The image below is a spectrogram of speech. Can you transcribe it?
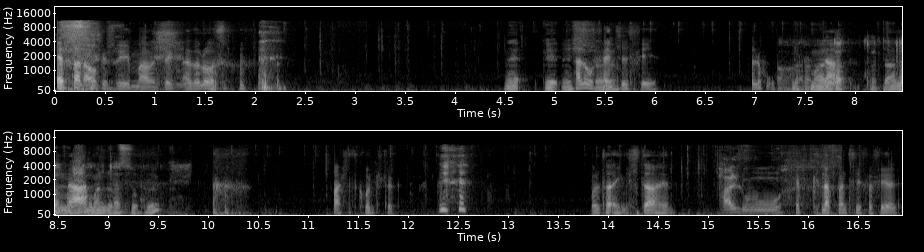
Er ist dann auch geschrieben, Marvin singen. Also los. Ne, geht nicht. Hallo, schade. Fentelfee. Hallo. Nochmal, Na, da, da nochmal na? Kommando zurück. Falsches Grundstück. Wollte eigentlich dahin. Hallo. Ich habe knapp mein Ziel verfehlt.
